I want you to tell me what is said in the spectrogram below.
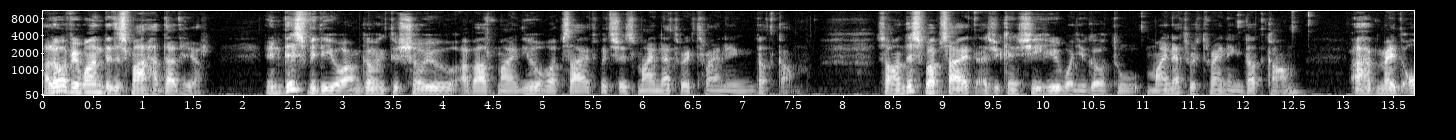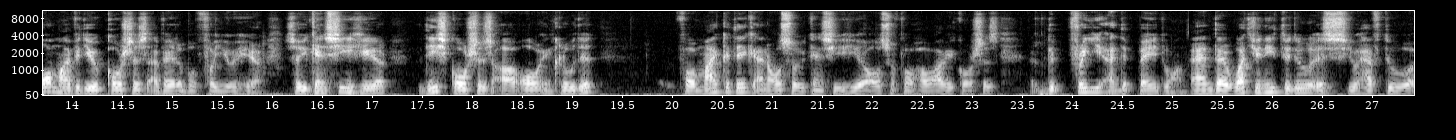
Hello everyone, this is Maher Haddad here. In this video, I'm going to show you about my new website, which is mynetworktraining.com. So on this website, as you can see here, when you go to mynetworktraining.com, I have made all my video courses available for you here. So you can see here, these courses are all included for MikroTik and also you can see here also for Huawei courses, the free and the paid one. And uh, what you need to do is you have to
